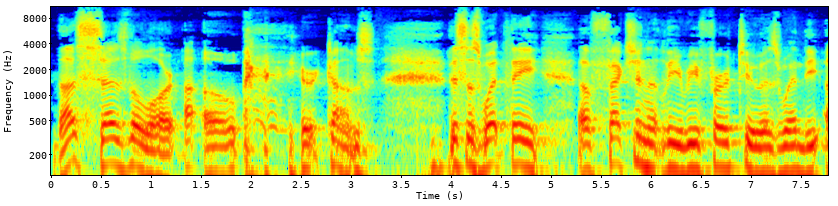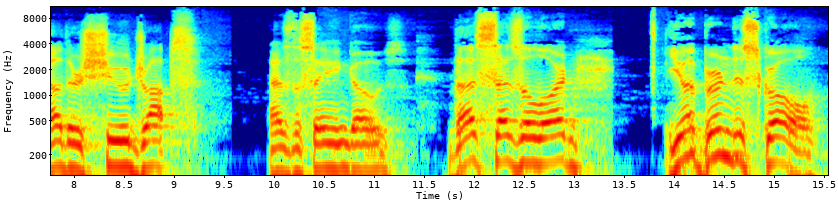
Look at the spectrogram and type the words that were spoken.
Thus says the Lord. Uh oh, here it comes. This is what they affectionately refer to as when the other shoe drops, as the saying goes. Thus says the Lord, you have burned this scroll,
